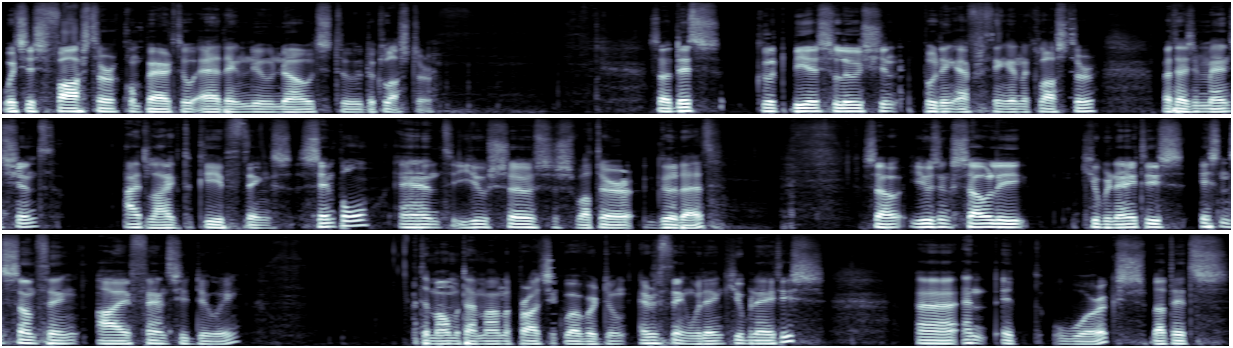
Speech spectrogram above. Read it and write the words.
which is faster compared to adding new nodes to the cluster. So this could be a solution, putting everything in a cluster. But as I mentioned, I'd like to keep things simple and use services what they're good at. So using solely Kubernetes isn't something I fancy doing. At the moment I'm on a project where we're doing everything within Kubernetes. Uh, and it works, but it's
